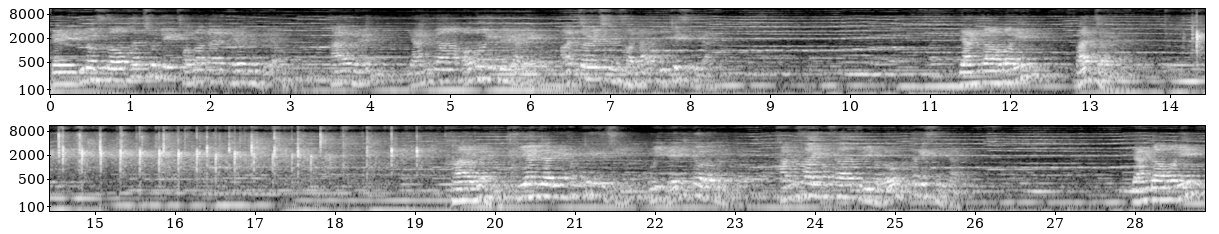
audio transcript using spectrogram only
네, 이로써 환촉의 점화가 되었는데요. 다음은 양가 어머니들 간의 맞절 순서가 있겠습니다. 양가 어머니 맞절. 다음은 귀한 자리에 함께 해주신 우리 내빈 여러분께 감사 인사 드리도록 하겠습니다. 양가 어머니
